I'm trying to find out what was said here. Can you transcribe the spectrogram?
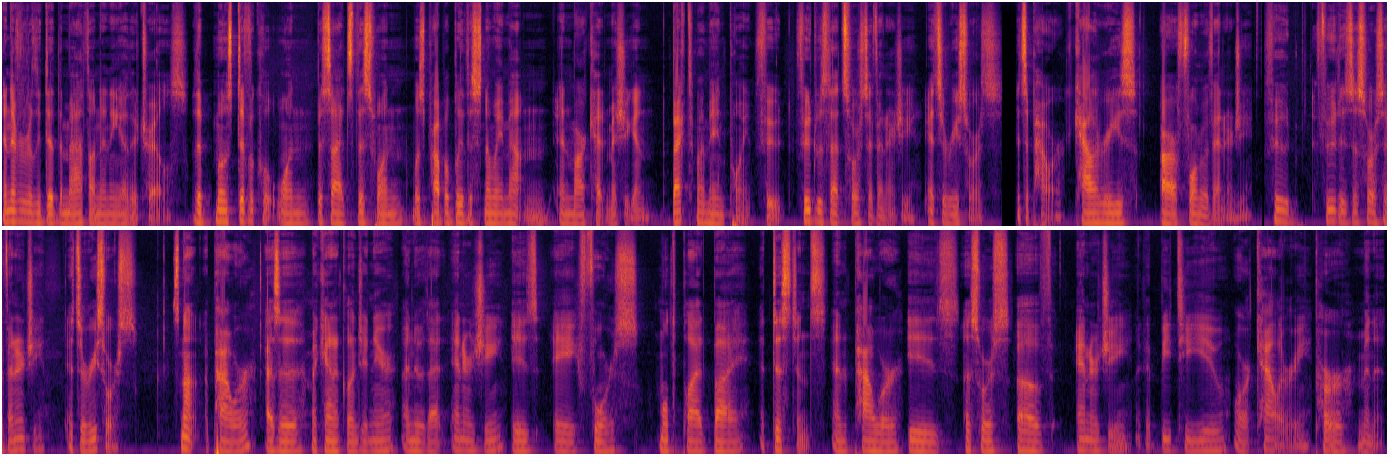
I never really did the math on any other trails. The most difficult one, besides this one, was probably the Snowy Mountain in Marquette, Michigan. Back to my main point food. Food was that source of energy. It's a resource, it's a power. Calories are a form of energy. Food. Food is a source of energy, it's a resource. It's not a power. As a mechanical engineer, I know that energy is a force multiplied by a distance, and power is a source of energy, like a BTU or a calorie per minute.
